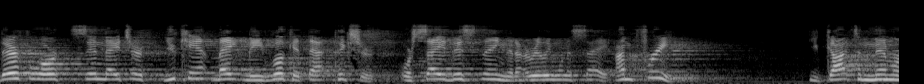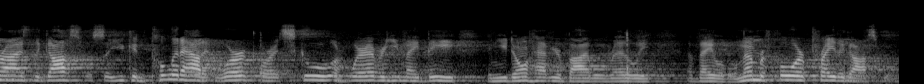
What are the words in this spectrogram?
Therefore, sin nature, you can't make me look at that picture or say this thing that I really want to say. I'm free. You've got to memorize the gospel so you can pull it out at work or at school or wherever you may be and you don't have your Bible readily available. Number four, pray the gospel.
